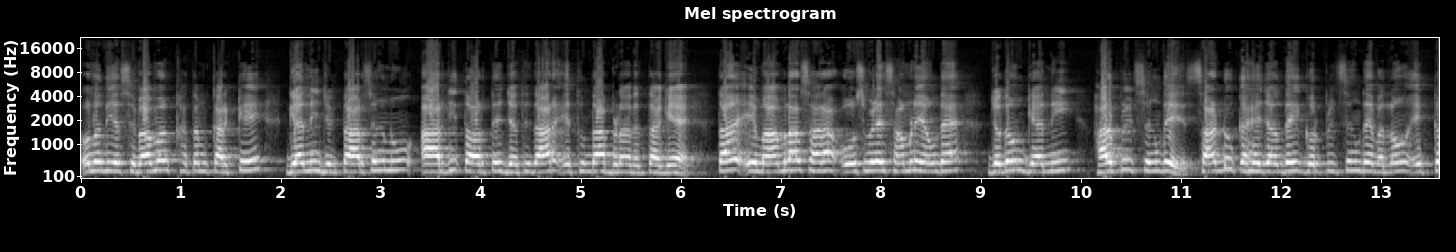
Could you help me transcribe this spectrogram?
ਉਹਨਾਂ ਦੀਆਂ ਸੇਵਾਵਾਂ ਖਤਮ ਕਰਕੇ ਗਿਆਨੀ ਜਗਤਾਰ ਸਿੰਘ ਨੂੰ ਆਰਜੀ ਤੌਰ ਤੇ ਜਥੇਦਾਰ ਇਥੋਂ ਦਾ ਬਣਾ ਦਿੱਤਾ ਗਿਆ ਹੈ। ਤਾਂ ਇਹ ਮਾਮਲਾ ਸਾਰਾ ਉਸ ਵੇਲੇ ਸਾਹਮਣੇ ਆਉਂਦਾ ਹੈ, ਜਦੋਂ ਗਿਆਨੀ ਹਰਪ੍ਰੀਤ ਸਿੰਘ ਦੇ ਸਾਡੂ ਕਹੇ ਜਾਂਦੇ ਗੁਰਪ੍ਰੀਤ ਸਿੰਘ ਦੇ ਵੱਲੋਂ ਇੱਕ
